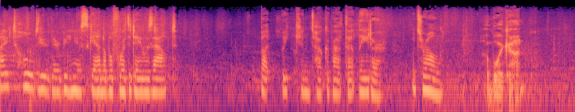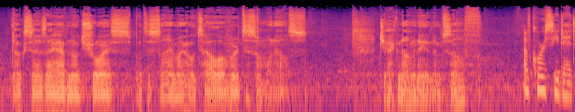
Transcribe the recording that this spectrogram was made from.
I told you there'd be a new scandal before the day was out. But we can talk about that later. What's wrong? A boycott. Doug says I have no choice but to sign my hotel over to someone else. Jack nominated himself. Of course he did.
